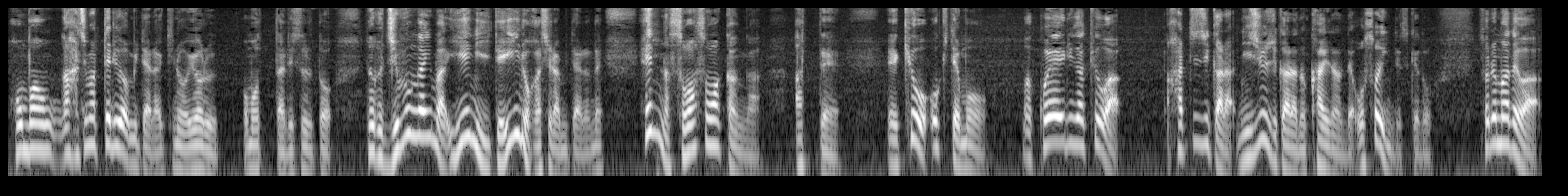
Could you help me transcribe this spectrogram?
本番が始まってるよみたいな昨日夜思ったりすると、なんか自分が今家にいていいのかしらみたいなね、変なそわそわ感があって、え、今日起きても、まあ、小屋入りが今日は8時から、20時からの回なんで遅いんですけど、それまでは、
